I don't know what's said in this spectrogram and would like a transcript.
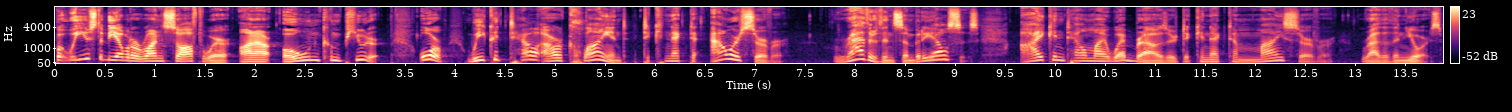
But we used to be able to run software on our own computer, or we could tell our client to connect to our server rather than somebody else's. I can tell my web browser to connect to my server rather than yours.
